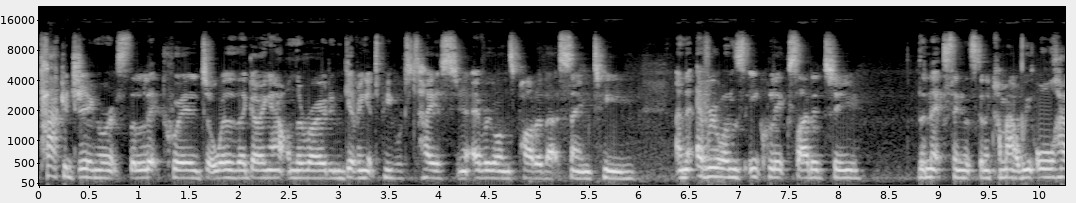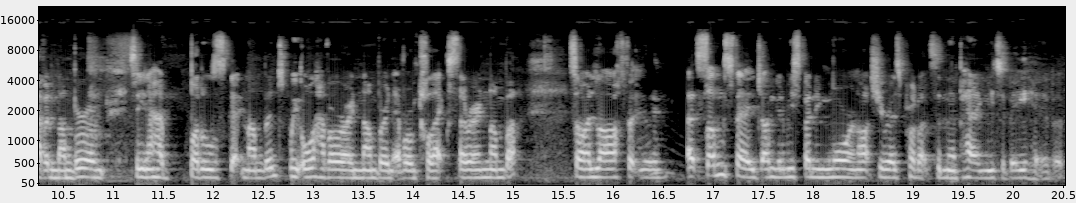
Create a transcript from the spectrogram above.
packaging or it's the liquid or whether they're going out on the road and giving it to people to taste. You know, everyone's part of that same team, and everyone's equally excited to the next thing that's going to come out. We all have a number on, so you know how bottles get numbered. We all have our own number, and everyone collects their own number. So I laugh at you. At some stage, I'm going to be spending more on Archie Rose products than they're paying me to be here. But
